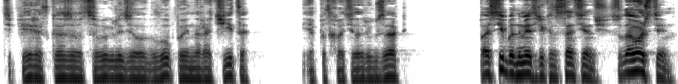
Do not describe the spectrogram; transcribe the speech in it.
Теперь отказываться выглядело глупо и нарочито. Я подхватил рюкзак. «Спасибо, Дмитрий Константинович. С удовольствием.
